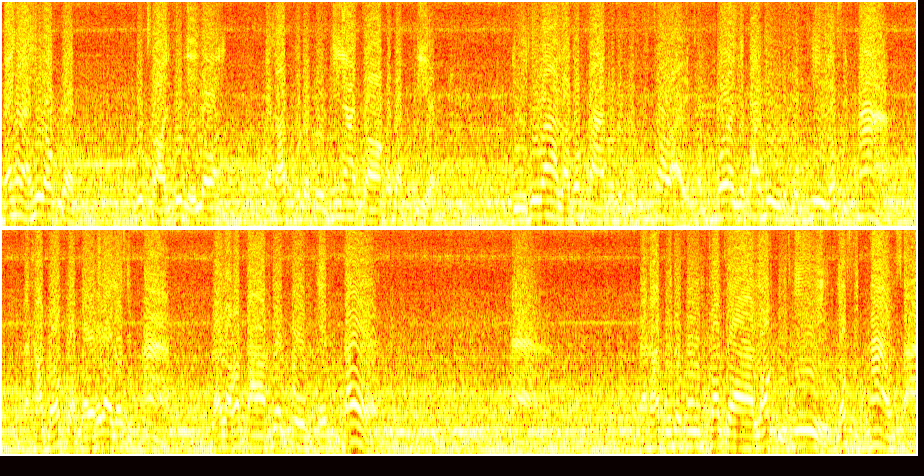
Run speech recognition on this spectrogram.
ในขณะที่เรากดลูกศรขึ้นหรือลงนะครับ อุณหภูมิที่หน้าจอก็จะเปลี่ยน ที่ว่าเราต้องการอุณหภูมิที่เท่าไหร่สมมติว่าจะตั้งที่อุณหภูมิที่ลบ15นะครับเราก็กดไปให้ได้ลบ15 แล้วเราก็ตามด้วยปุ่ม enter อ่านะครับอุณหภูมิก็จะล็อกอยู่ที่ลบ15องศา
